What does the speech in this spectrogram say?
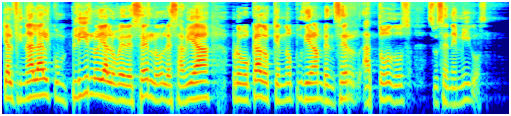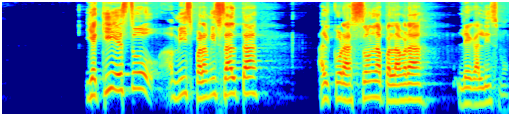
que al final al cumplirlo y al obedecerlo les había provocado que no pudieran vencer a todos sus enemigos. Y aquí esto para mí salta al corazón la palabra legalismo.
